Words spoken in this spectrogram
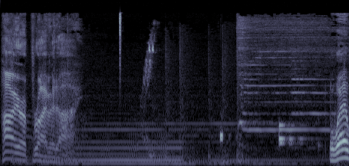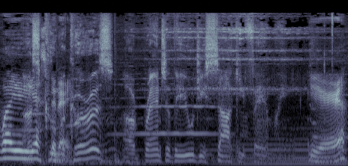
Hire a private eye. Where were you Us yesterday? Kumakuras are a branch of the Ujisaki family. Yeah.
